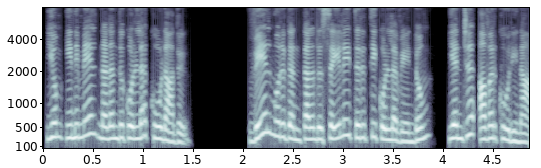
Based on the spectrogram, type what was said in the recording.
யும் இனிமேல் நடந்து கொள்ளக் கூடாது வேல்முருகன் தனது செயலை திருத்திக் கொள்ள வேண்டும் என்று அவர் கூறினார்.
